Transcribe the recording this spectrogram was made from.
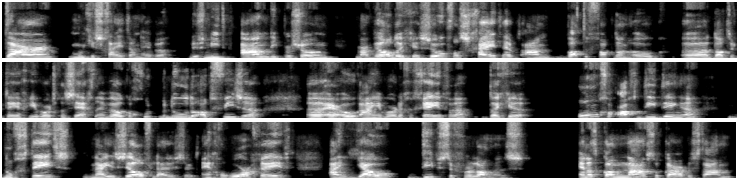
daar moet je scheid aan hebben. Dus niet aan die persoon, maar wel dat je zoveel scheid hebt aan wat de fuck dan ook uh, dat er tegen je wordt gezegd en welke goed bedoelde adviezen uh, er ook aan je worden gegeven, dat je ongeacht die dingen nog steeds naar jezelf luistert en gehoor geeft aan jouw diepste verlangens. En dat kan naast elkaar bestaan,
